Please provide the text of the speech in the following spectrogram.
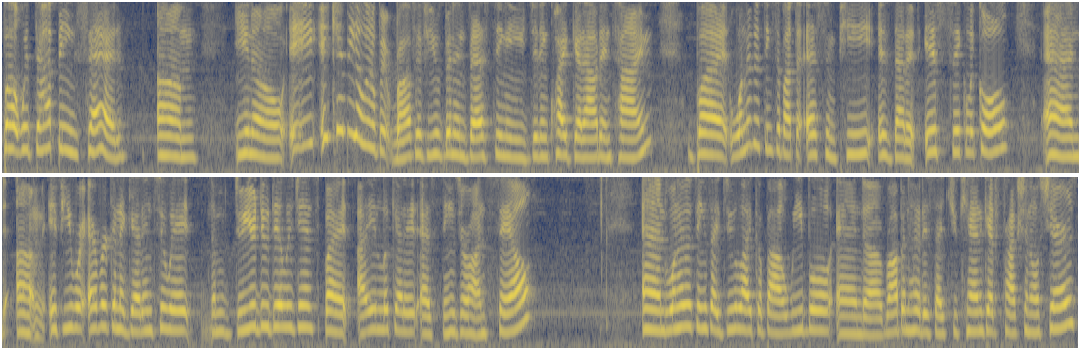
but with that being said, um you know, it, it can be a little bit rough if you've been investing and you didn't quite get out in time. But one of the things about the S&P is that it is cyclical. And um, if you were ever going to get into it, do your due diligence. But I look at it as things are on sale. And one of the things I do like about Webull and uh, Robinhood is that you can get fractional shares.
